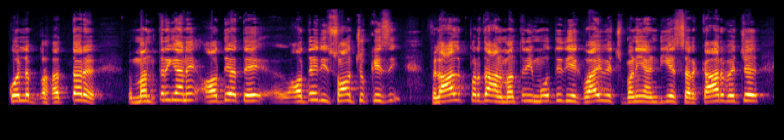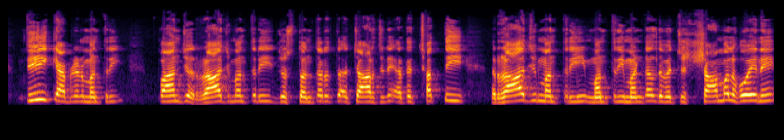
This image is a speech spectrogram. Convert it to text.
ਕੁੱਲ 72 ਮੰਤਰੀਆਂ ਨੇ ਅਹੁਦੇ ਅਤੇ ਅਹੁਦੇ ਦੀ ਸਹੁੰ ਚੁੱਕੀ ਸੀ। ਫਿਲਹਾਲ ਪ੍ਰਧਾਨ ਮੰਤਰੀ ਮੋਦੀ ਦੀ ਅਗਵਾਈ ਵਿੱਚ ਬਣੀ ਐਨਡੀਏ ਸਰਕਾਰ ਵਿੱਚ 30 ਕੈਬਨਿਟ ਮੰਤਰੀ, ਪੰਜ ਰਾਜ ਮੰਤਰੀ ਜੋ ਸੁਤੰਤਰ ਚਾਰਜ ਨੇ ਅਤੇ 36 ਰਾਜ ਮੰਤਰੀ ਮੰਤਰੀ ਮੰਡਲ ਦੇ ਵਿੱਚ ਸ਼ਾਮਲ ਹੋਏ ਨੇ।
